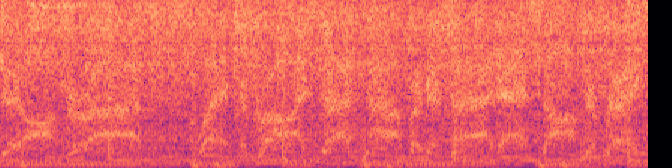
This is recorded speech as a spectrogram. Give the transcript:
Get off your ass, plant your Christ and down from your sin and stop your praise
